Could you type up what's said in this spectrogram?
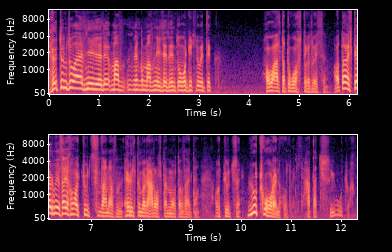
хэдэн зуун айлны мал мянган мал нийлээд энд ууж идэл байдаг. Ховоо алддаг уусдаг л байсан. Одоо элтээр би саяхан очиж үзсэн танаас нь харилдан барь харуултаа муудан сайдан очиж үзсэн. Юу ч хуурай нөхөл байна. Хадаач гисэн юу ч байхгүй.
